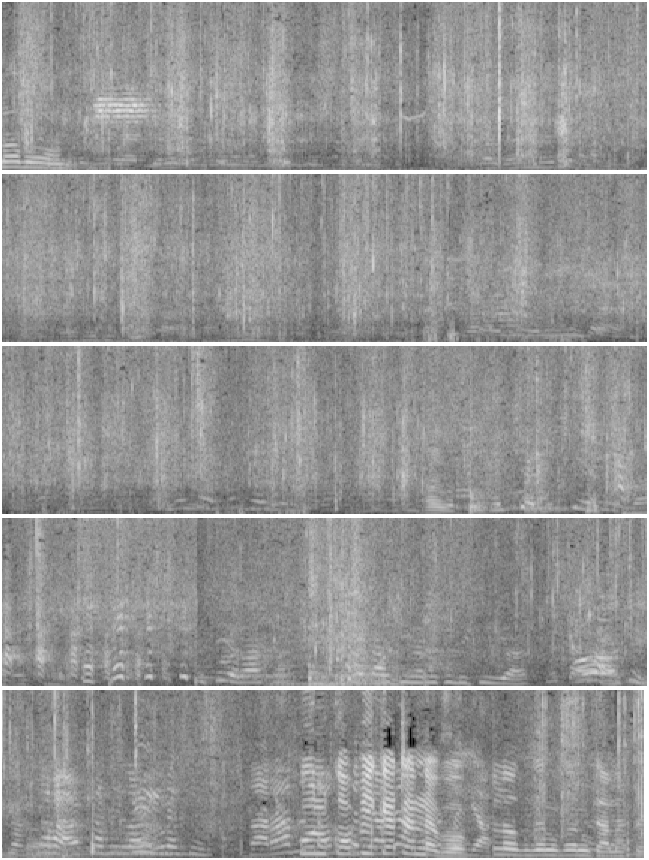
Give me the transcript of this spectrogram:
লবণ। ফুলকপি কেটে নেব। লোকজন কোন কালাতে?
